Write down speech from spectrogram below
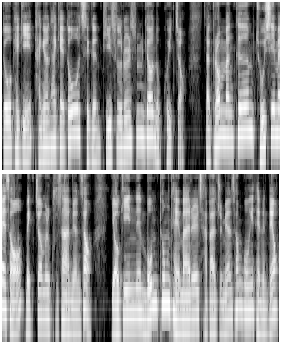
또 백이 당연하게도 지금 비수를 숨겨 놓고 있죠. 자, 그런 만큼 조심해서 맥점을 구사하면서 여기 있는 몸통 대마를 잡아주면 성공이 되는데요.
